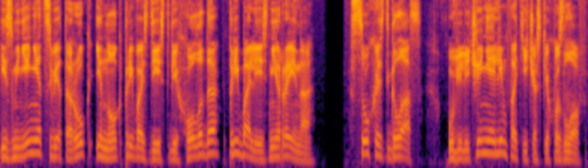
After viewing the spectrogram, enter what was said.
изменение цвета рук и ног при воздействии холода при болезни Рейна, сухость глаз, увеличение лимфатических узлов,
